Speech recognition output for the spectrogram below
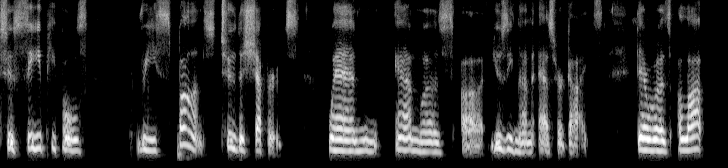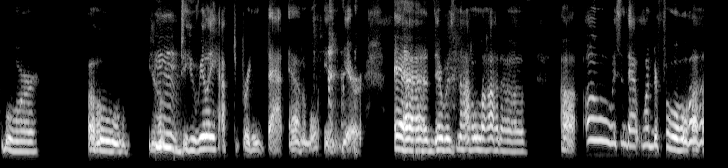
to see people's response to the shepherds when Anne was uh, using them as her guides. There was a lot more, oh, you know, mm. do you really have to bring that animal in here? and there was not a lot of, uh, oh, isn't that wonderful? Uh,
